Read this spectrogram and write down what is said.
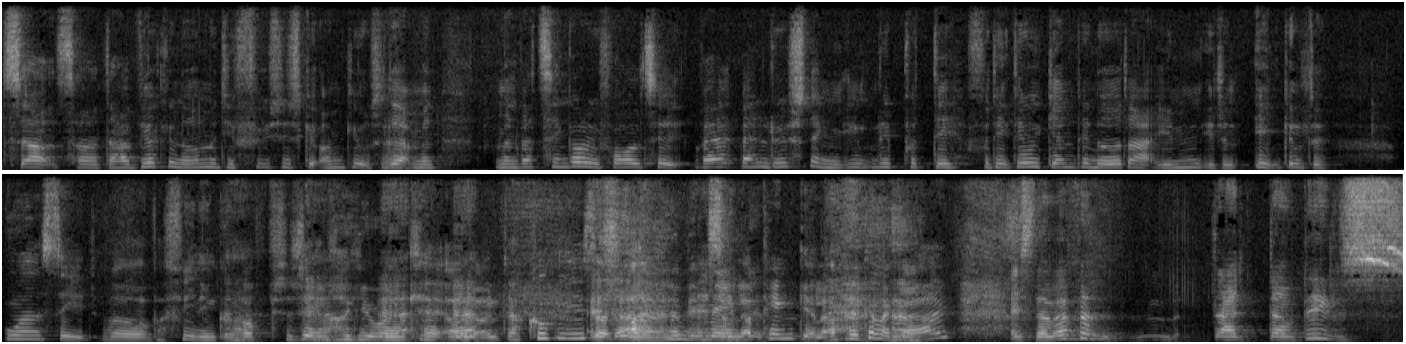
så, så der er virkelig noget med de fysiske omgivelser ja. der, men, men hvad tænker du i forhold til, hvad, hvad er løsningen egentlig på det? Fordi det er jo igen det er noget, der er inde i den enkelte uanset hvor, hvor fin en kop ja, socialrådgiveren ja, kan, og, ja. der er cookies, altså, og der vi altså, maler pink, eller hvad kan man gøre, ikke? Altså, der er i hvert fald, der, der er jo dels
